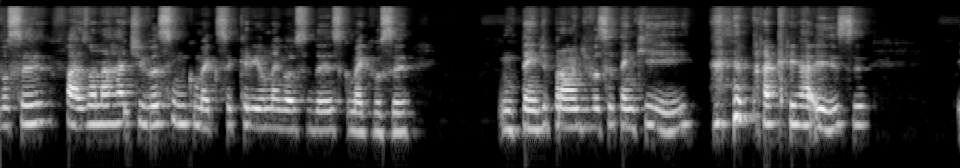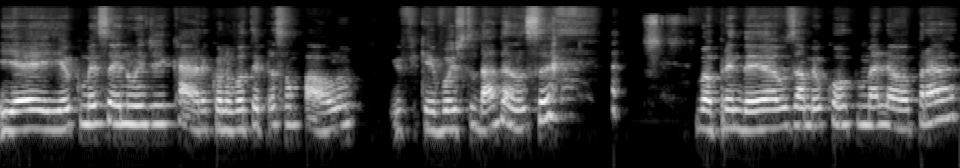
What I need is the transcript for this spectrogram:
você faz uma narrativa assim? Como é que você cria um negócio desse? Como é que você entende para onde você tem que ir para criar isso? E aí eu comecei numa de, cara, quando eu voltei para São Paulo, eu fiquei, vou estudar dança. vou aprender a usar meu corpo melhor para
